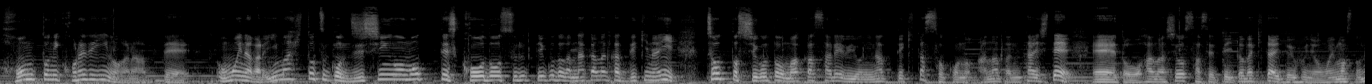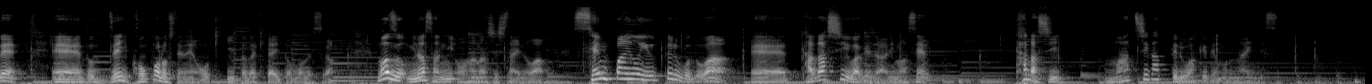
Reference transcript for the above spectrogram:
本当にこれでいいのかなって思いながら今一つこう自信を持って行動するっていうことがなかなかできないちょっと仕事を任されるようになってきたそこのあなたに対して、えーと、お話をさせていただきたいというふうに思いますので、えーと、ぜひ心してねお聞きいただきたいと思うんですがまず皆さんにお話ししたいのは先輩の言ってることは、えー、正しいわけじゃありません。ただし間違ってるわけでもないんです。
